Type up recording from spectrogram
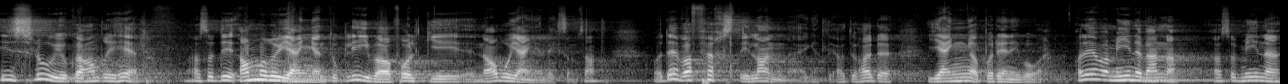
de slo jo hverandre i hjel. Altså, Ammerud-gjengen tok livet av folk i nabogjengen, liksom. sant? Og det var først i landet, egentlig, at du hadde gjenger på det nivået. Og det var mine venner. Altså mine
